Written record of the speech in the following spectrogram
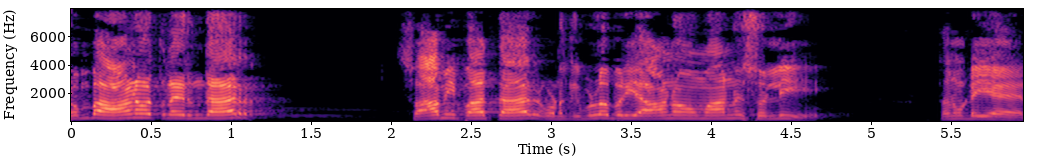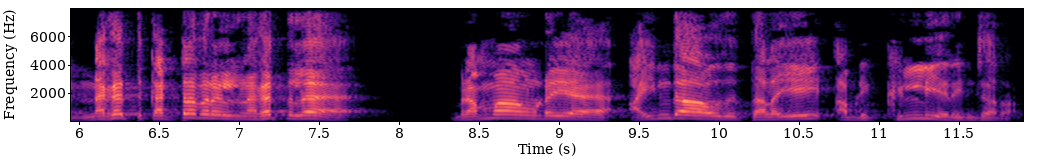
ரொம்ப ஆணவத்தில் இருந்தார். சுவாமி பார்த்தார் உனக்கு இவ்வளோ பெரிய ஆணவமான்னு சொல்லி தன்னுடைய நகத்து கட்டவிரல் நகத்தில் பிரம்மாவுடைய ஐந்தாவது தலையை அப்படி கிள்ளி எறிஞ்சாராம்.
